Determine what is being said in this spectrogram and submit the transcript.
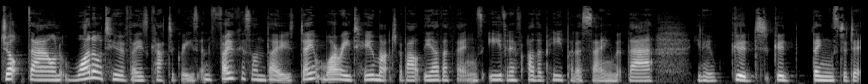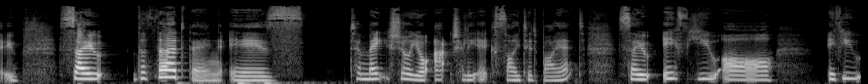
jot down one or two of those categories and focus on those. Don't worry too much about the other things, even if other people are saying that they're, you know, good, good things to do. So the third thing is to make sure you're actually excited by it. So if you are if you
